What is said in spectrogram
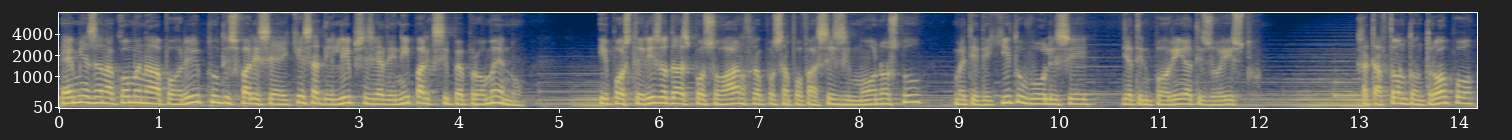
έμοιαζαν ακόμα να απορρίπτουν τις φαρισαϊκές αντιλήψεις για την ύπαρξη πεπρωμένου, υποστηρίζοντας πως ο άνθρωπος αποφασίζει μόνος του με τη δική του βούληση για την πορεία της ζωής του. Κατά αυτόν τον τρόπο,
